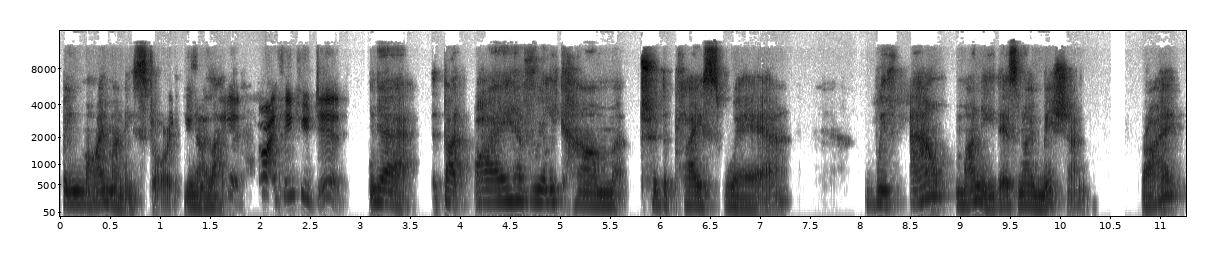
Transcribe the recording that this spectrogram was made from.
be my money story. You know, you like I think you did. Yeah, but I have really come to the place where, without money, there's no mission. Right?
